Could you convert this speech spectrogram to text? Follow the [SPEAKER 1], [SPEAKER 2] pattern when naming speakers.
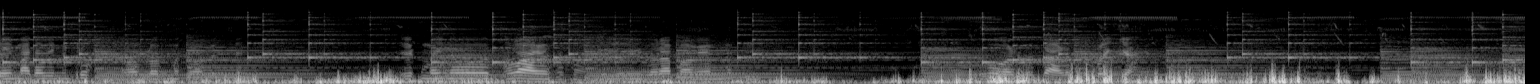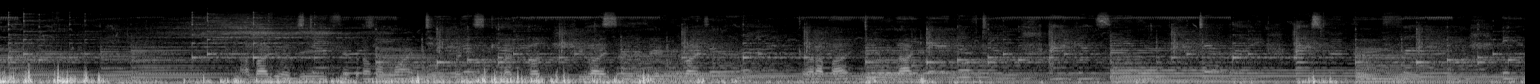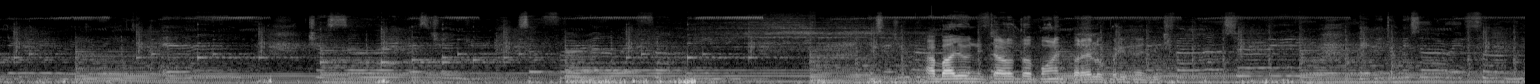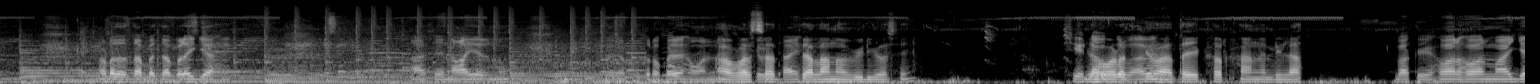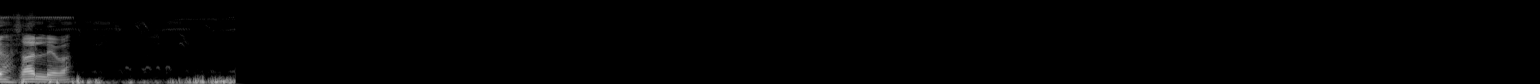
[SPEAKER 1] જય માતાજી મિત્રો. નવા બ્લોગમાં સ્વાગત છે. એક મહિનો થવા આવ્યો હતો એ વરાપ આવે એમ નથી. જુઓ અડધો તો અડધો પડી ગયા. આ બાજુ હજી ક્ષેત્રમાં પાંચ પડી લગભગ દિવાળી દિવાળી વરાપ આવે એવું લાગે આ બાજુ નીચાળો તો પાણી જ ભરેલું પડ્યું છે. હજી. અડધ હતા બધા ભળાઈ ગયા છે આ છે નાળિયેરનું. કૂતરો કયો હોવાનો
[SPEAKER 2] આ વરસાદ પહેલાનો વીડિયો છે. કેવા હતા એક સરખા અને લીલા.
[SPEAKER 1] બાકી હવાર હવારમાં આવી ગયા સાર લેવા.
